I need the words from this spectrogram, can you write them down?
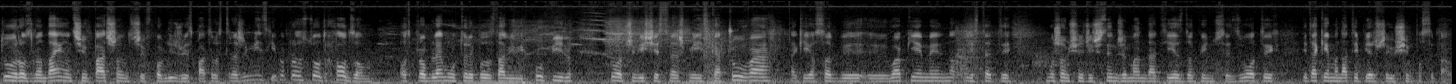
Tu rozglądając się, patrząc, czy w pobliżu jest patrol Straży Miejskiej, po prostu odchodzą od problemu, który pozostawił ich pupil. Tu oczywiście Straż Miejska czuwa, takie osoby y, łapiemy. No niestety muszą się liczyć z tym, że mandat jest do 500 zł i takie mandaty pierwsze już się posypały.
